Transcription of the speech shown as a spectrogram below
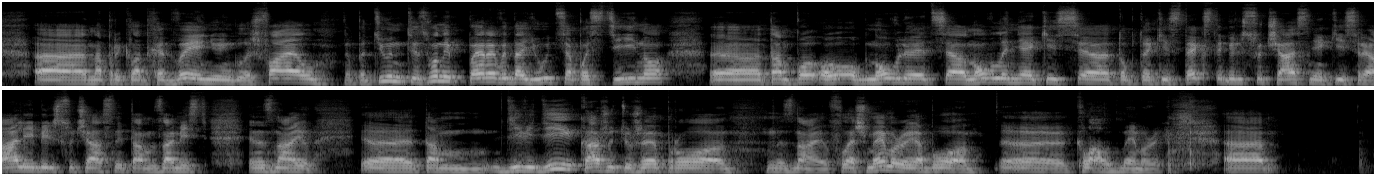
наприклад, Headway, New English File, Opportunities, вони перевидаються постійно. Е, Там обновлюється оновлення якісь, е, тобто якісь тексти більш сучасні, якісь реалії більш сучасні, там замість, я не знаю. Там DVD кажуть уже про не знаю, Flash Memory або Cloud Memory. Е,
